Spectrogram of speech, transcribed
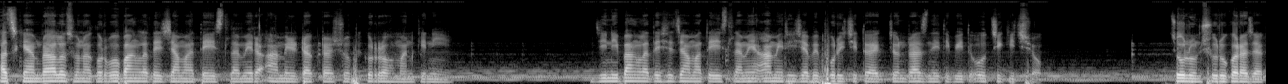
আজকে আমরা আলোচনা করব বাংলাদেশ জামাতে ইসলামের আমির ডক্টর শফিকুর রহমানকে নিয়ে। যিনি বাংলাদেশে জামাতে ইসলামে আমির হিসাবে পরিচিত একজন রাজনীতিবিদ ও চিকিৎসক। চলুন শুরু করা যাক।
